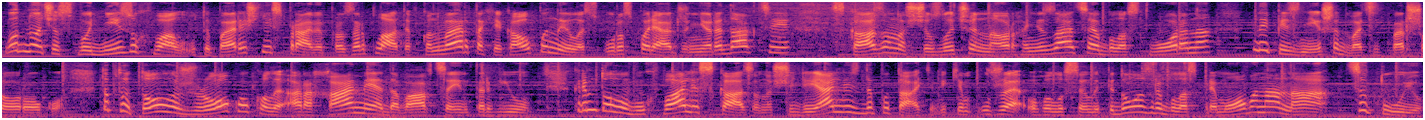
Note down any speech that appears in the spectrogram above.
Водночас, в одній з ухвал у теперішній справі про зарплати в конвертах, яка опинилась у розпорядженні редакції, сказано, що злочинна організація була створена не пізніше 21-го року, тобто того ж року, коли Арахамія давав це інтерв'ю. Крім того, в ухвалі сказано, що діяльність депутатів, яким уже оголосили підозри, була спрямована на цитую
